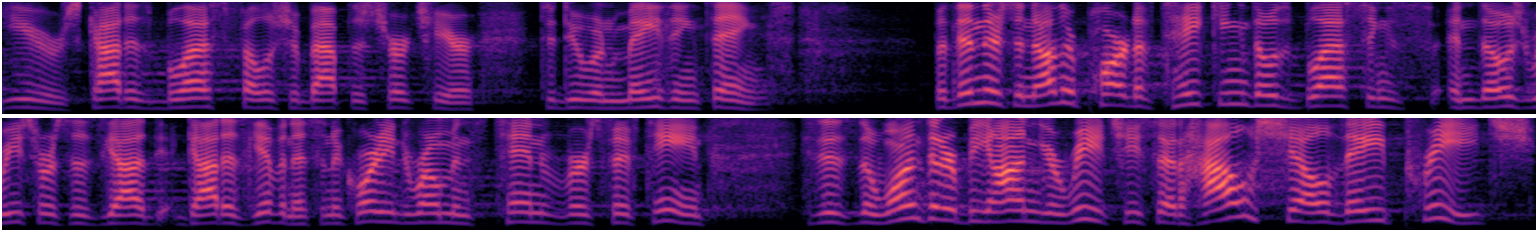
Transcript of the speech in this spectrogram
years, God has blessed Fellowship Baptist Church here to do amazing things. But then there's another part of taking those blessings and those resources God, God has given us. And according to Romans 10, verse 15, he says, The ones that are beyond your reach, he said, How shall they preach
